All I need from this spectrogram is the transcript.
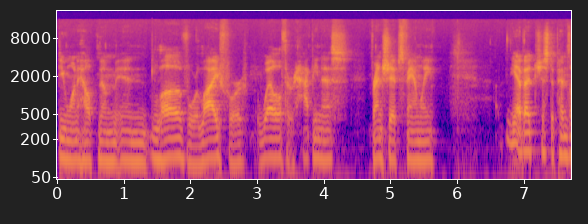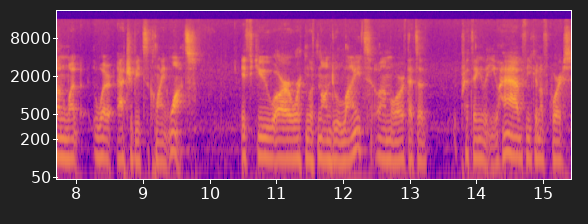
Do you want to help them in love or life or wealth or happiness, friendships, family? Yeah, that just depends on what, what attributes the client wants. If you are working with non-dual light, um, or if that's a thing that you have, you can of course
